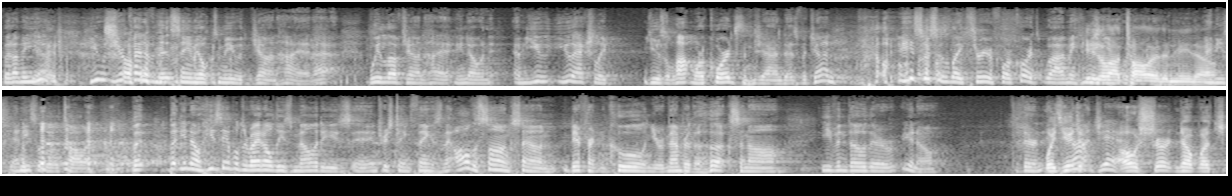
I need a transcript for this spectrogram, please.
But I mean, you, Yeah. you, So- you're kind of in the same ilk to me with John Hiatt. I, we love John Hiatt, you know, and, and you, you actually use a lot more chords than John does. But John, he uses like three or four chords. Well, I mean, He's a lot taller than me, though. and he's and he's a little taller. But but you know, he's able to write all these melodies and interesting things, and they, all the songs sound different and cool, and you remember the hooks and all, even though they're you know, they're Well, you not do- jazz. Oh, sure. No, but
